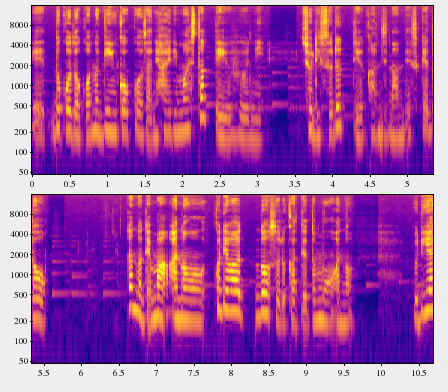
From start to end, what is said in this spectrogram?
え、どこどこの銀行口座に入りましたっていうふうに処理するっていう感じなんですけどなのでまああのこれはどうするかっていうともうあの売上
